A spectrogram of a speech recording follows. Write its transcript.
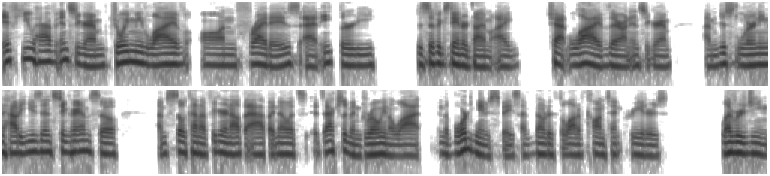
if you have Instagram, join me live on Fridays at 8:30 Pacific Standard Time. I chat live there on Instagram. I'm just learning how to use Instagram, so I'm still kind of figuring out the app. I know it's it's actually been growing a lot in the board game space. I've noticed a lot of content creators leveraging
